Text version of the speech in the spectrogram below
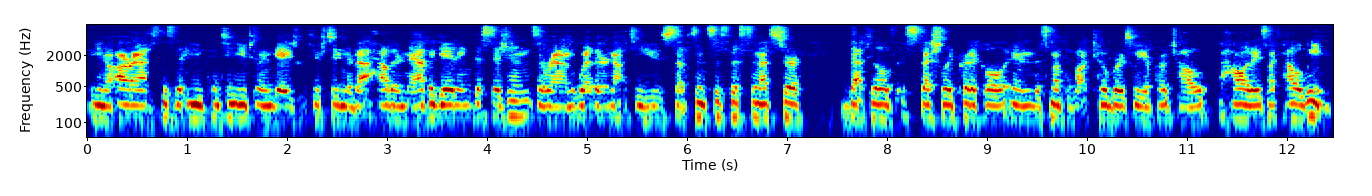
you know, our ask is that you continue to engage with your student about how they're navigating decisions around whether or not to use substances this semester. That feels especially critical in this month of October as we approach hol holidays like Halloween.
